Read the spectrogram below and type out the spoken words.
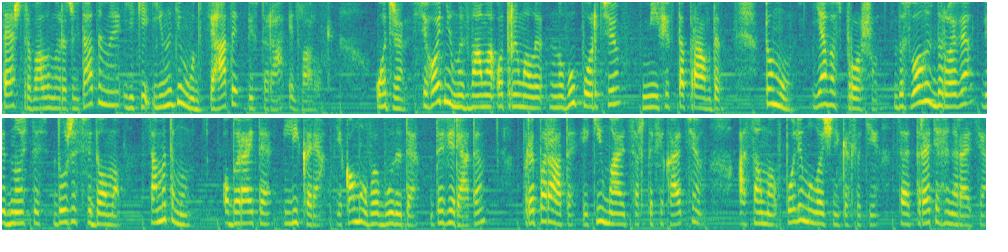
теж тривалими результатами, які іноді будуть сягати півтора і два роки. Отже, сьогодні ми з вами отримали нову порцію міфів та правди. Тому я вас прошу до свого здоров'я відноситесь дуже свідомо. Саме тому обирайте лікаря, якому ви будете довіряти, препарати, які мають сертифікацію, А саме в полімолочній кислоті це третя генерація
